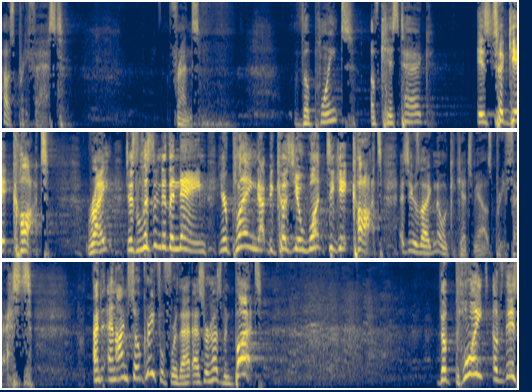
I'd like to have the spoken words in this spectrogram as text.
I was pretty fast. Friends, the point of kiss tag is to get caught right? Just listen to the name. You're playing that because you want to get caught. And she was like, No one could catch me. I was pretty fast. And, and I'm so grateful for that as her husband. But the point of this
